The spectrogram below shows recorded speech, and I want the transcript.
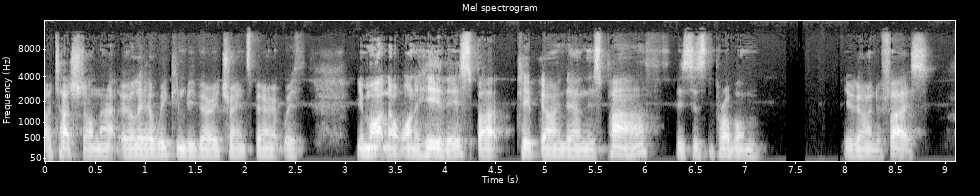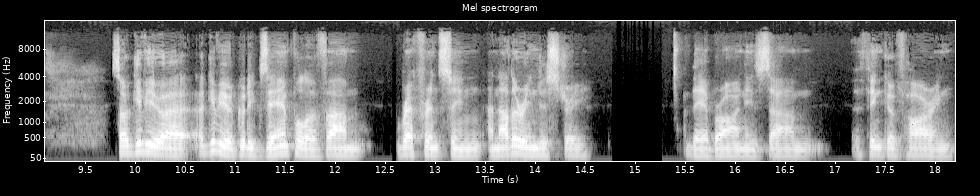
I touched on that earlier. We can be very transparent with. You might not want to hear this, but keep going down this path. This is the problem you're going to face. So I'll give you a I'll give you a good example of um, referencing another industry. There, Brian is um, think of hiring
